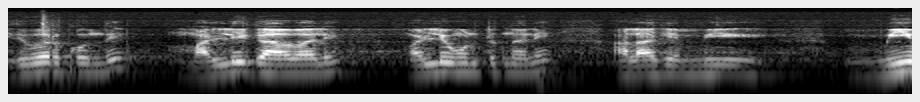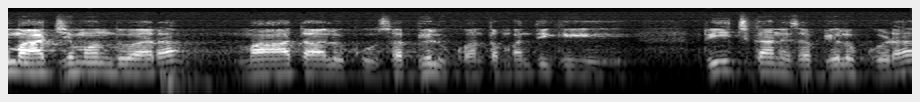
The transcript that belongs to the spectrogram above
ఇదివరకు ఉంది మళ్ళీ కావాలి మళ్ళీ ఉంటుందని. అలాగే మీ మీ మాధ్యమం ద్వారా మా తాలూకు సభ్యులు కొంతమందికి రీచ్ కాని సభ్యులకు కూడా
